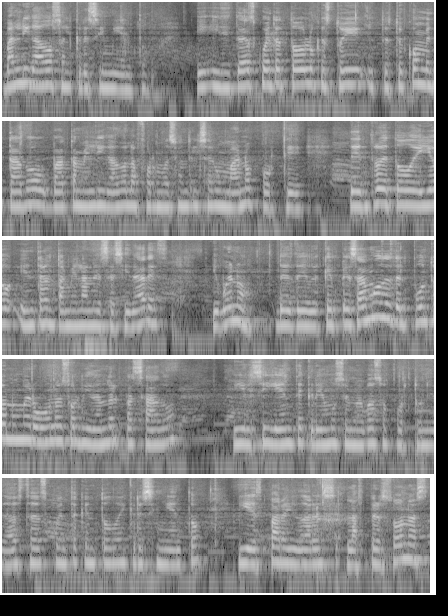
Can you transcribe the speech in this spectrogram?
van ligados al crecimiento. Y, y si te das cuenta, todo lo que estoy, te estoy comentando va también ligado a la formación del ser humano, porque dentro de todo ello entran también las necesidades. Y bueno, desde que empezamos, desde el punto número uno es olvidando el pasado, y el siguiente creemos en nuevas oportunidades, te das cuenta que en todo hay crecimiento y es para ayudar a las personas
